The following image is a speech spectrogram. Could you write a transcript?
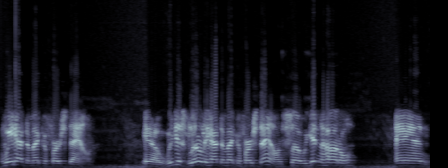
and we had to make a first down. You know, we just literally had to make a first down. So we get in the huddle, and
